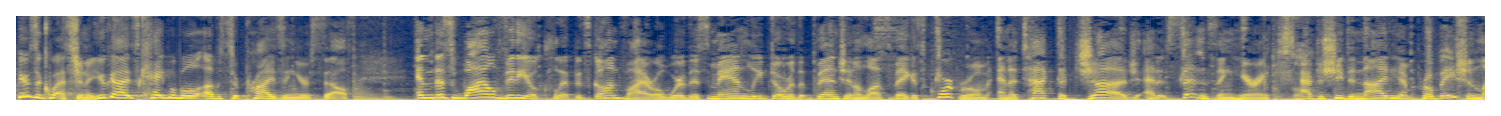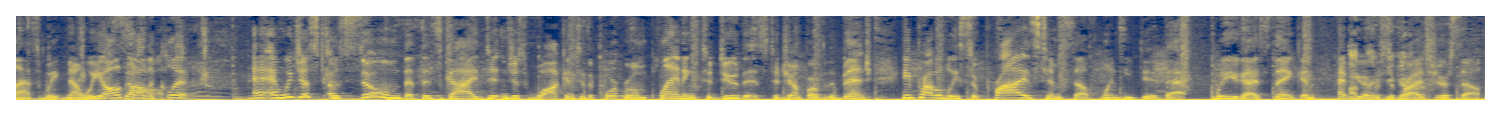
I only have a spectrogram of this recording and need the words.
Here's a question Are you guys capable of surprising yourself? In this wild video clip, it's gone viral where this man leaped over the bench in a Las Vegas courtroom and attacked the judge at his sentencing hearing after she denied him probation last week. Now, we all saw the clip. And, we just assumed that this guy didn't just walk into the courtroom planning to do this, to jump over the bench. He probably surprised himself when he did that. What do you guys think? And have I you ever surprised yourself?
